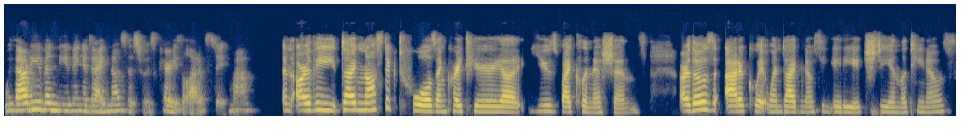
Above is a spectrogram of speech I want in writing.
without even needing a diagnosis, which carries a lot of stigma. And are the diagnostic tools and criteria used by clinicians are those adequate when diagnosing ADHD in Latinos?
